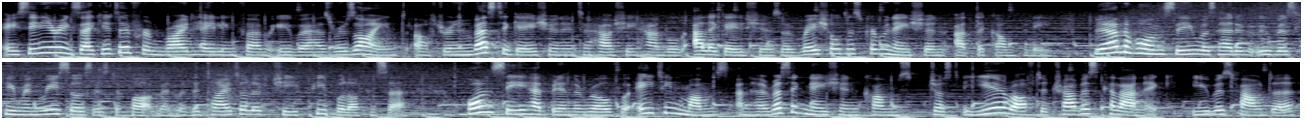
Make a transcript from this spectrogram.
A senior executive from ride-hailing firm Uber has resigned after an investigation into how she handled allegations of racial discrimination at the company. Liane Hornsey was head of Uber's Human Resources Department with the title of Chief People Officer, Hornsey had been in the role for 18 months and her resignation comes just a year after Travis Kalanick, Uber's founder,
